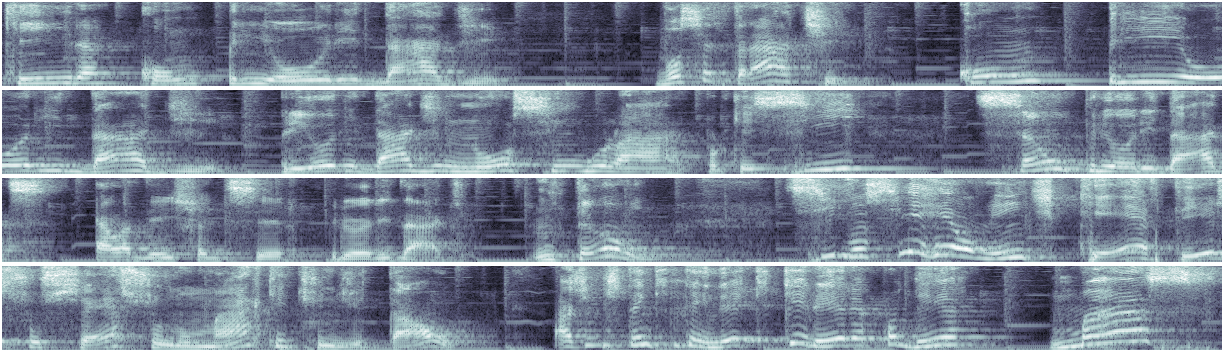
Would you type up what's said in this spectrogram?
queira com prioridade. Você trate com prioridade. Prioridade no singular, porque se são prioridades, ela deixa de ser prioridade. Então, se você realmente quer ter sucesso no marketing digital, a gente tem que entender que querer é poder. Mas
